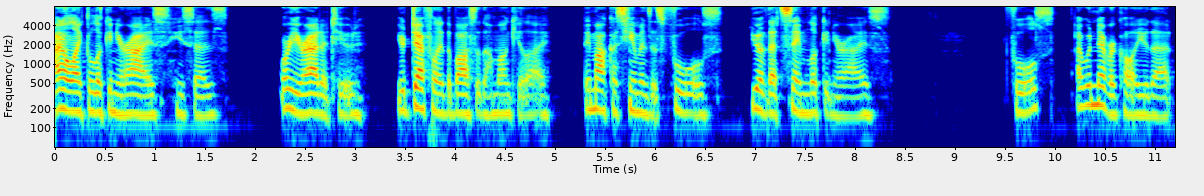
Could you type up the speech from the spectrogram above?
I don't like the look in your eyes, he says. Or your attitude. You're definitely the boss of the homunculi. They mock us humans as fools. You have that same look in your eyes. Fools? I would never call you that,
